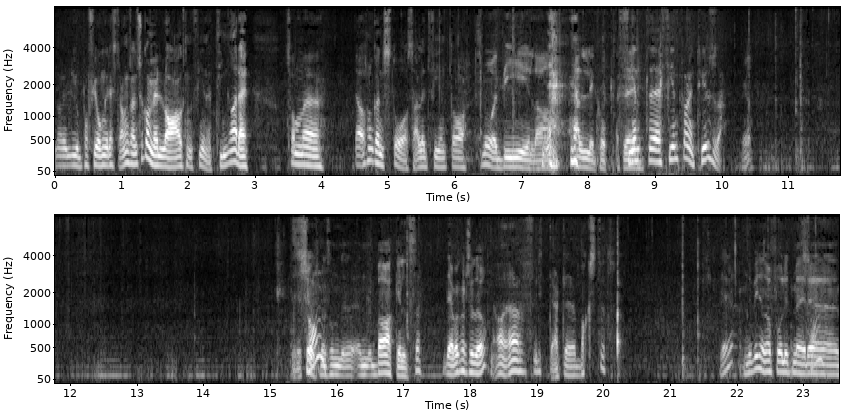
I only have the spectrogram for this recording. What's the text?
når vi er på Fjong restaurant, sant, så kan vi lage sånne fine ting av det. Som, eh, ja, som kan stå seg litt fint. og Små biler, helikopter. Fint, eh, fint garnityr, syns jeg. Det ser ut som en, sånn, en bakelse. Det var kanskje det òg? Ja, det er fritert eh, bakst, vet du. Ja. Nå begynner du å få litt mer Sånn. eh,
